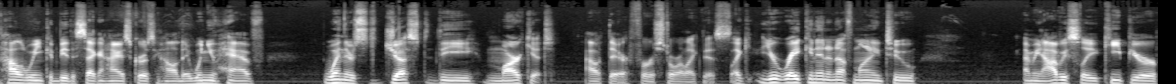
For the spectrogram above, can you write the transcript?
Halloween could be the second highest grossing holiday when you have when there's just the market out there for a store like this. Like you're raking in enough money to I mean, obviously keep your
